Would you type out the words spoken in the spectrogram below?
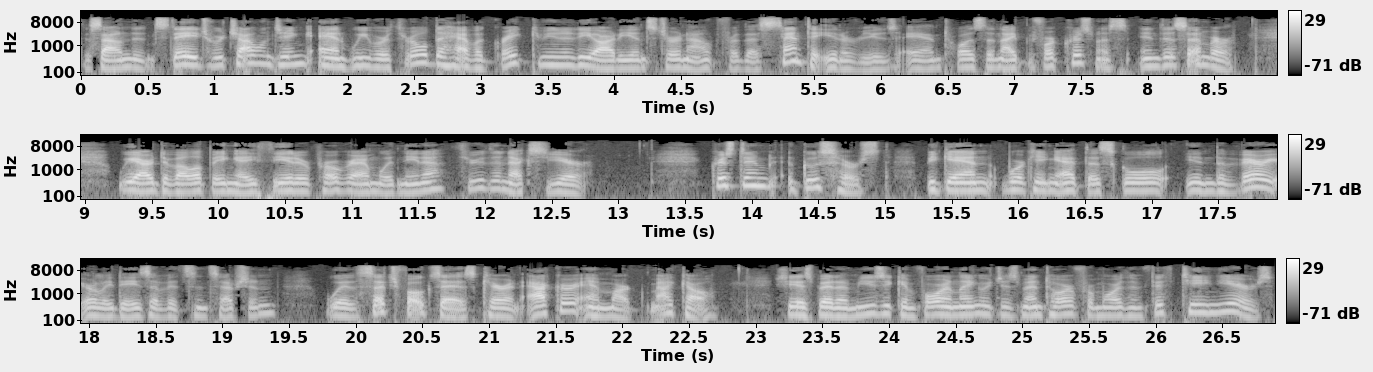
The sound and stage were challenging, and we were thrilled to have a great community audience turn out for the Santa interviews, and 'twas the night before Christmas in December. We are developing a theater program with Nina through the next year. Kristen Goosehurst began working at the school in the very early days of its inception with such folks as Karen Acker and Mark Michael. She has been a music and foreign languages mentor for more than 15 years.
